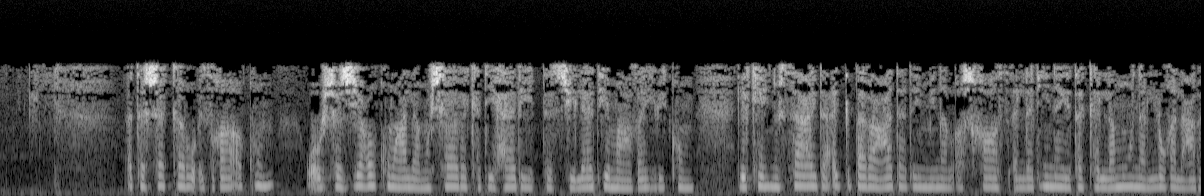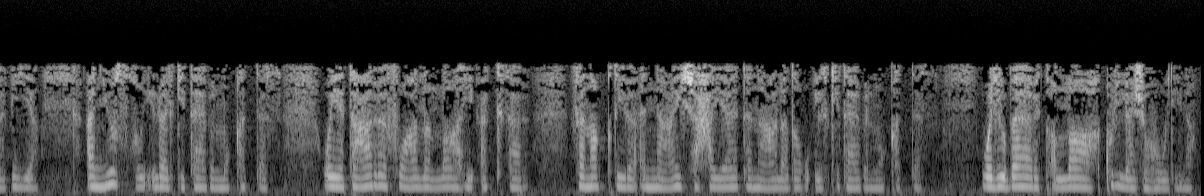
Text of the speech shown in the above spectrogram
أتشكر إصغاءكم وأشجعكم على مشاركة هذه التسجيلات مع غيركم لكي نساعد أكبر عدد من الأشخاص الذين يتكلمون اللغة العربية أن يصغوا إلى الكتاب المقدس ويتعرفوا على الله أكثر. فنقدر أن نعيش حياتنا على ضوء الكتاب المقدس. وليبارك الله كل جهودنا.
